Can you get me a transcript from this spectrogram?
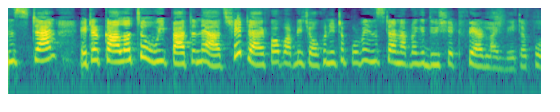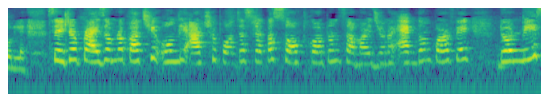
ইনস্ট্যান্ট এটার কালারটা ওই প্যাটার্নে আছে। টাইপ অফ আপনি যখন এটা পরবেন ইনস্ট্যান্ট আপনাকে দুই শেড ফেয়ার লাগবে এটা পরলে। সো এটার প্রাইস আমরা পাচ্ছি অনলি আটশো পঞ্চাশ টাকা সফট কটন সামারের জন্য একদম পারফেক্ট ডোন্ট মিস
